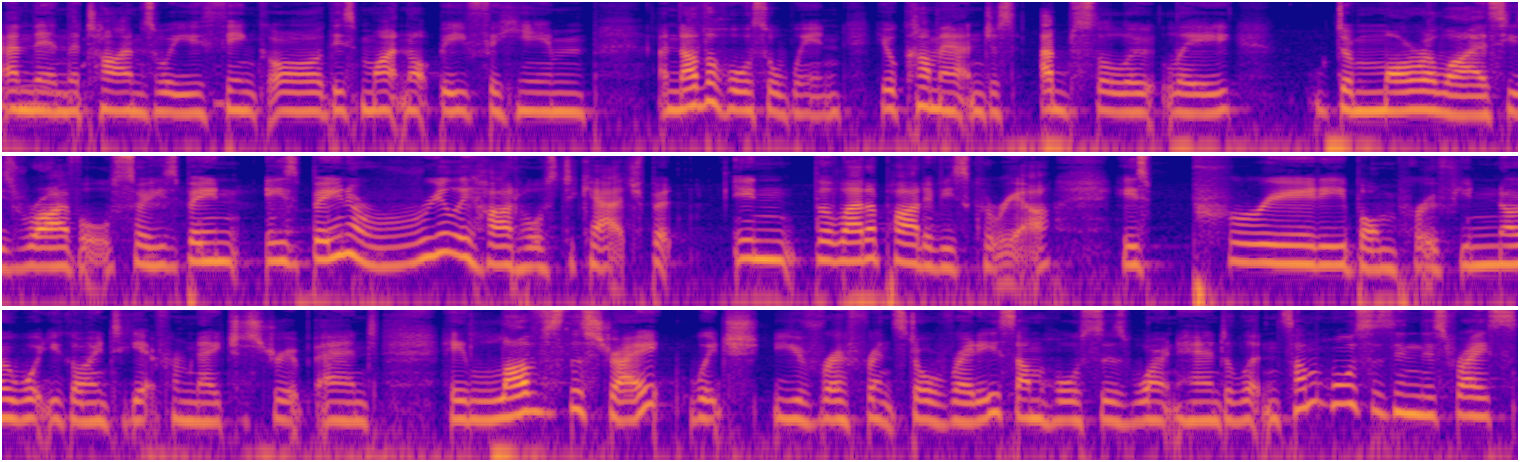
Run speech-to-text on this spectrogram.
And then then the times where you think, oh, this might not be for him, another horse will win. He'll come out and just absolutely demoralize his rival. So he's been he's been a really hard horse to catch, but in the latter part of his career, he's pretty bomb proof. You know what you're going to get from Nature Strip, and he loves the straight, which you've referenced already. Some horses won't handle it, and some horses in this race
